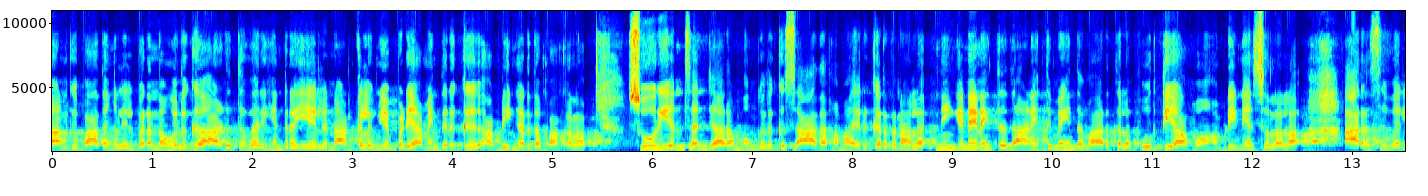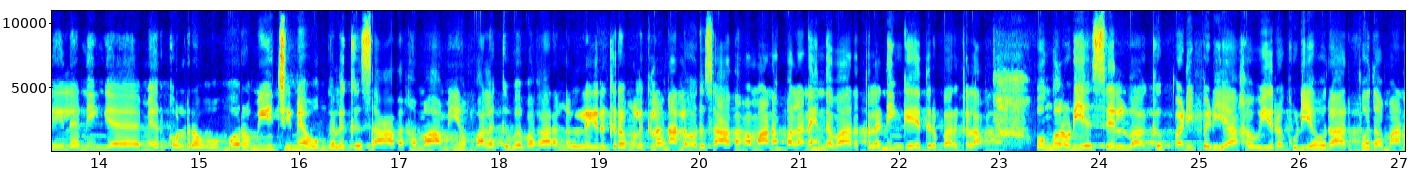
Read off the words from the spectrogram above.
நான்கு பாதங்களில் பிறந்தவங்களுக்கு அடுத்து வருகின்ற ஏழு நாட்களும் எப்படி அமைந்திருக்கு அப்படிங்கிறத பார்க்கலாம். சூரியன் சஞ்சாரம் உங்களுக்கு சாதகமாக இருக்கிறதுனால நீங்கள் நினைத்தது அனைத்துமே இந்த வாரத்தில் பூர்த்தி ஆகும் அப்படின்னே சொல்லலாம். அரசு வழியில் நீங்கள் மேற்கொள்கிற ஒவ்வொரு முயற்சியுமே உங்களுக்கு சாதகமாக அமையும். வழக்கு விவகாரங்களில் இருக்கிறவங்களுக்கெல்லாம் நல்ல ஒரு சாதகமான பலனை இந்த வாரத்தில் நீங்கள் எதிர்பார்க்கலாம். உங்களுடைய செல்வாக்கு படிப்படியாக உயரக்கூடிய ஒரு அற்புதமான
